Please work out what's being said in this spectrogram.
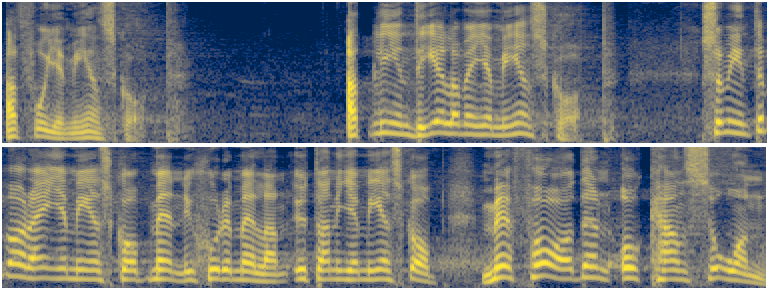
att få gemenskap. Att bli en del av en gemenskap. Som inte bara är en gemenskap människor emellan, utan en gemenskap med Fadern och hans son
